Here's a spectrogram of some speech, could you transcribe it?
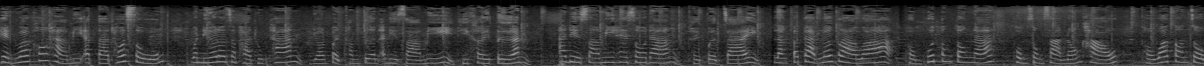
เห็นว่าข้อหามีอัตราโทษสูง วันนี้เราจะพาทุกท่านย้อนเปิดคำเตือนอดีตสามีที่เคยเตือน อดีตสามีไฮโซดังเคยเปิดใจ หลังประกาศเลิกลาว่า ผมพูดตรงๆนะ ผมสงสารน้องเขา เพราะว่าตอนจบ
